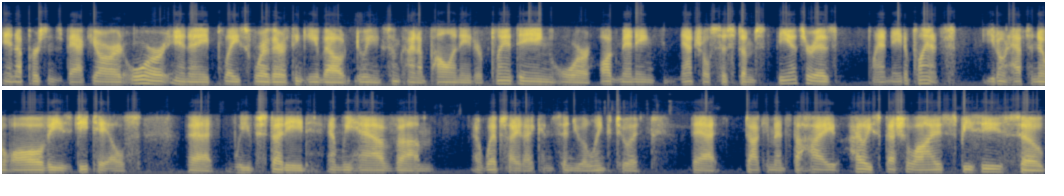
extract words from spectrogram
in a person's backyard or in a place where they're thinking about doing some kind of pollinator planting or augmenting natural systems, the answer is plant native plants. You don't have to know all these details that we've studied, and we have um, a website, I can send you a link to it, that documents the high, highly specialized species. So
